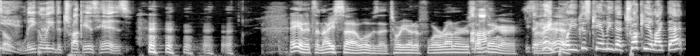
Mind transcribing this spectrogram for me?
so legally the truck is his Hey, and it's a nice uh what was that? Toyota 4Runner or Uh-huh. something or He's so, like, hey, yeah. boy, you just can't leave that truck here like that.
